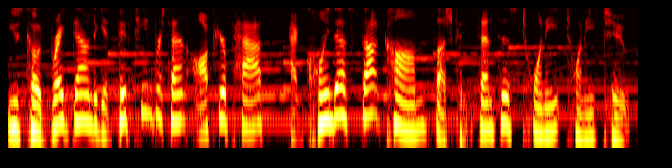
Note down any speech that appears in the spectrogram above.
Use code BREAKDOWN to get 15% off your pass at Coindesk.com slash consensus 2022.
